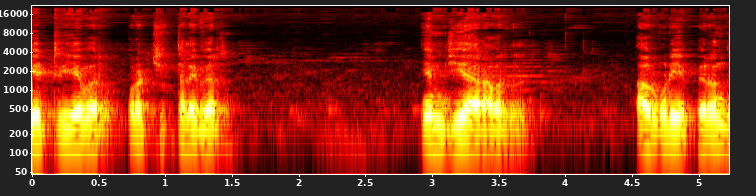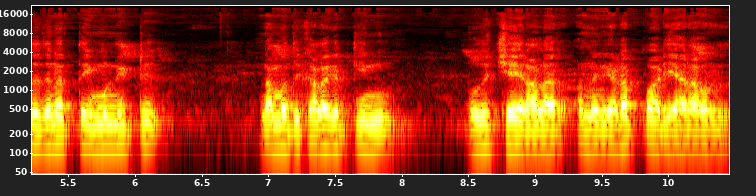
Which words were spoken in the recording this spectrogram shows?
ஏற்றியவர் புரட்சித் தலைவர் எம்ஜிஆர் அவர்கள். அவர்களுடைய பிறந்த தினத்தை முன்னிட்டு நமது கழகத்தின் பொதுச் செயலாளர் அண்ணன் எடப்பாடியார் அவர்கள்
